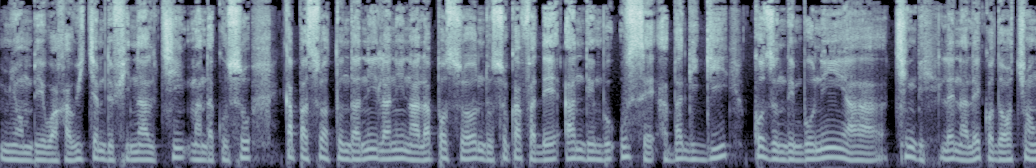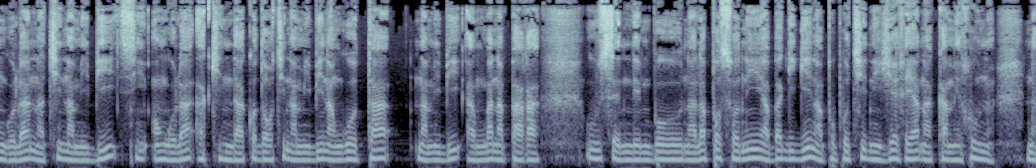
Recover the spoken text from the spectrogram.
miombe wara huitième de finale ti mandako so kapa so atondani lani na lapo so ndo so kafade andembo use abagi gi kozo ndembo ni atingbi le na le kodro ti ongola na ti namibi si ongola akinda kodro ti namibi na ngu ota na mibi angba na para use ndembo na laposo ni abagi gi na popo ti nigeria na cameroun na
